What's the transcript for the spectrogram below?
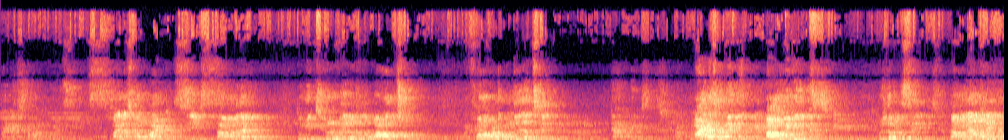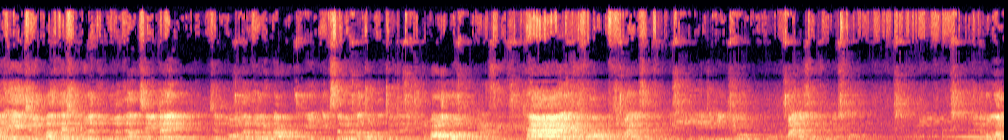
minus one point six minus one point six তার মানে দেখো তুমি জিরোর ভ্যালু যত বাড়াচ্ছ ফলাফলটা কোন দিকে যাচ্ছে ডান দিকে মাইনাসের দিকে বাম দিকে যাচ্ছে বুঝতে পারতেছি তার মানে আমার এখানে এই জিরো প্লাস দিয়ে বুঝাতে বুঝাতে যাচ্ছে এটাই যে লং এর ভ্যালুটা আমি এক্সের ভ্যালুটা যত ছোট একটু বাড়াবো হ্যাঁ এখানে ফলাফল হচ্ছে মাইনাস ইনফিনিটি যে ইনটু মাইনাস ইনফিনিটি ফর্ম বুঝতে পারলাম?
